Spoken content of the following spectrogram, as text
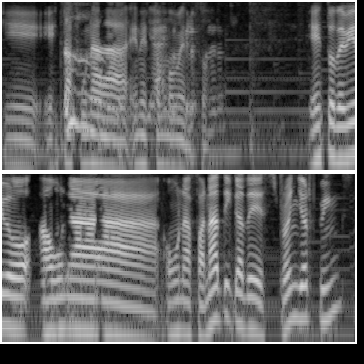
que está funada en estos ¿y por qué lo momentos. Esto debido a una, a una fanática de Stranger Things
